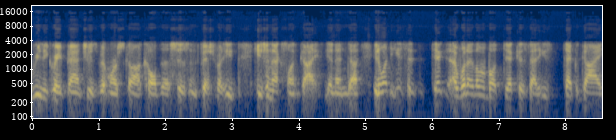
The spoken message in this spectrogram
really great band too. It's a bit more ska called uh, Citizen Fish, but he he's an excellent guy. And and uh, you know what? He's the Dick. Uh, what I love about Dick is that he's the type of guy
